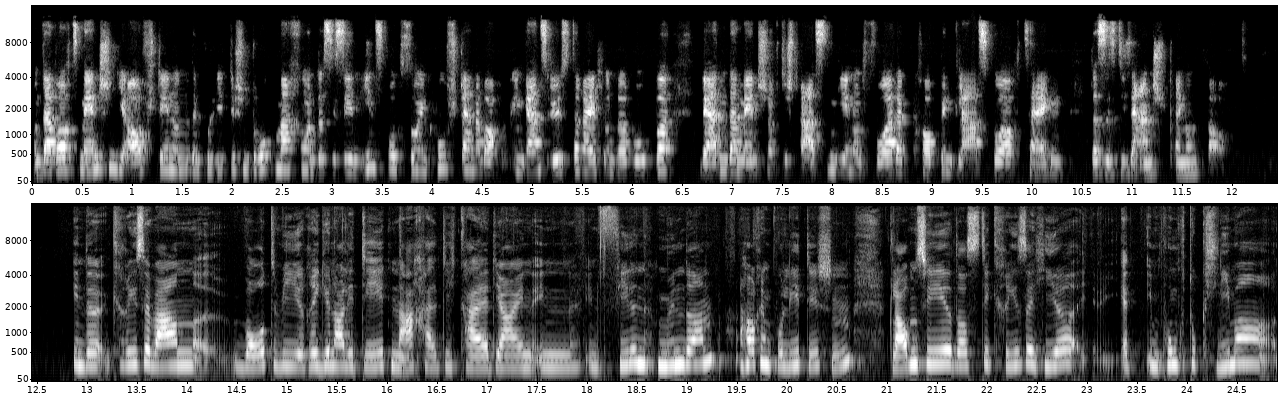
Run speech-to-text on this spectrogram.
Und da braucht es Menschen, die aufstehen und den politischen Druck machen. Und das ist in Innsbruck so, in Kufstein, aber auch in ganz Österreich und Europa werden da Menschen auf die Straßen gehen und vor der COP in Glasgow auch zeigen, dass es diese Anstrengung braucht. In der Krise waren Worte wie Regionalität, Nachhaltigkeit ja in, in, in vielen Mündern, auch im politischen. Glauben Sie, dass die Krise hier im Punkto Klima,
